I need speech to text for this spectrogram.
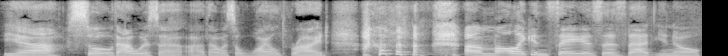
Yeah, so that was a uh, that was a wild ride. um, all I can say is is that you know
